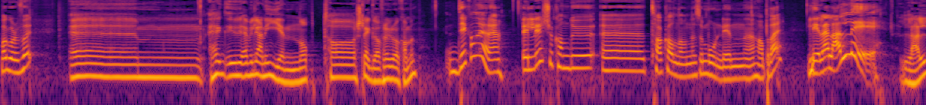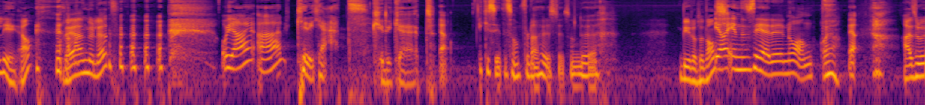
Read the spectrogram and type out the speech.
Hva går du for? Jeg, jeg vil gjerne gjenoppta slegga fra Gråkammen. Det kan du gjøre. Eller så kan du eh, ta kallenavnet som moren din har på deg. Lilla Lally. Lally, ja. Det er en mulighet. Og jeg er Kriket. Cricket. Ja. Ikke si det sånn, for da høres det ut som du Byr opp til dans? Ja, initierer noe annet. Oh, ja. Ja. Jeg tror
